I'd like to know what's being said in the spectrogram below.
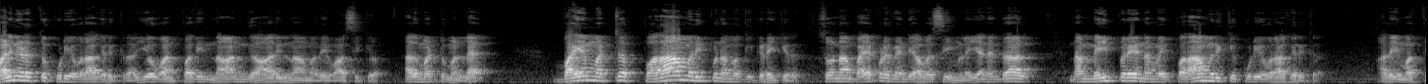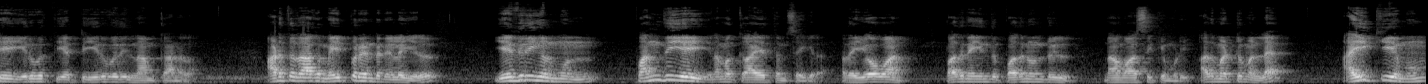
வழிநடத்தக்கூடியவராக இருக்கிறார். யோவான் பதினான்கு ஆறில் நாம் அதை வாசிக்கிறோம். அது மட்டுமல்ல பயமற்ற பராமரிப்பு நமக்கு கிடைக்கிறது. சோ நாம் பயப்பட வேண்டிய அவசியம் இல்லை. ஏனென்றால் நம் மெய்ப்பரே நம்மை பராமரிக்கக்கூடியவராக இருக்கிறார். அதை மத்திய இருபத்தி எட்டு இருபதில் நாம் காணலாம். அடுத்ததாக மெய்ப்பர் என்ற நிலையில் எதிரிகள் முன் பந்தியை நமக்கு ஆயத்தம் செய்கிறார். அதை யோவான் பதினைந்து பதினொன்றில் நாம் வாசிக்க முடியும். அது மட்டுமல்ல ஐக்கியமும்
